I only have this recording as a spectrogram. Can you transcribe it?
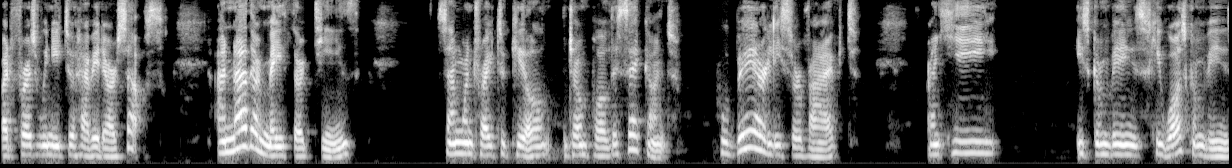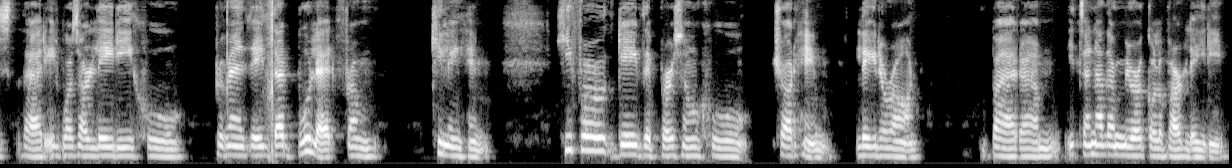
but first we need to have it ourselves. Another May 13th, someone tried to kill John Paul II, who barely survived. And he is convinced, he was convinced that it was Our Lady who prevented that bullet from killing him he forgave the person who shot him later on, but um, it's another miracle of Our Lady.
